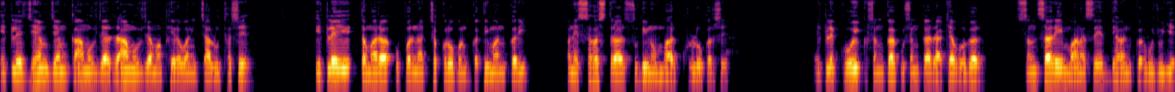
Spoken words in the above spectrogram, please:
એટલે જેમ જેમ કામ ઊર્જા રામ ઉર્જામાં ફેરવવાની ચાલુ થશે, એટલે તમારા ઉપરના ચક્રો પણ ગતિમાન કરી અને સહસ્ત્રાર સુધીનો માર્ગ ખુલ્લો કરશે. એટલે કોઈ શંકા કુશંકા રાખ્યા વગર સંસારી માણસે ધ્યાન કરવું જોઈએ,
